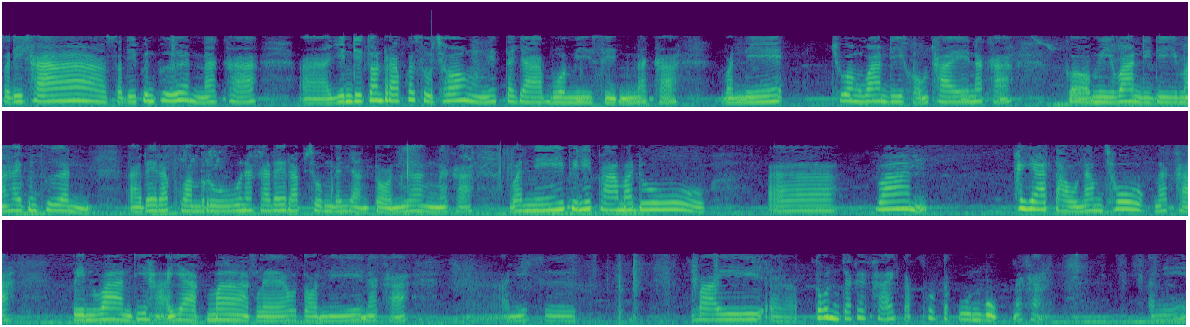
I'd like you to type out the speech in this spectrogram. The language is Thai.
สวัสดีค่ะ สวัสดีเพื่อนๆนะคะยินดีต้อนรับเข้าสู่ช่องนิตยาบัวมีศิลป์นะคะ วันนี้ช่วงว่านดีของไทยนะคะ ก็มีว่านดีๆ มาให้เพื่อนๆได้รับความรู้นะคะ ได้รับชมกันอย่างต่อเนื่องนะคะ วันนี้พินิษพามาดูว่านพญาเต่านำโชคนะคะ เป็นว่านที่หายากมากแล้วตอนนี้นะคะ อันนี้คือ ใบต้นจะคล้าย ๆ กับพวกตระกูลบุกนะคะ อันนี้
